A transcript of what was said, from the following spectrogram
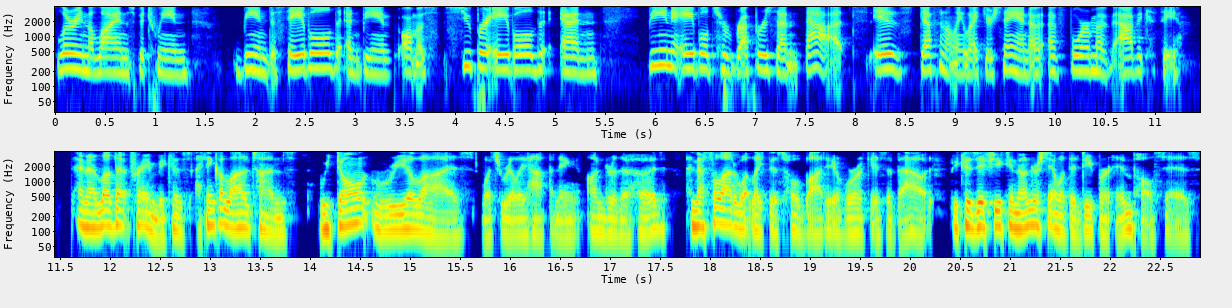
blurring the lines between being disabled and being almost super abled and being able to represent that is definitely like you're saying a, a, form of advocacy. And i love that frame because i think a lot of times we don't realize what's really happening under the hood. And that's a lot of what like this whole body of work is about. Because if you can understand what the deeper impulse is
